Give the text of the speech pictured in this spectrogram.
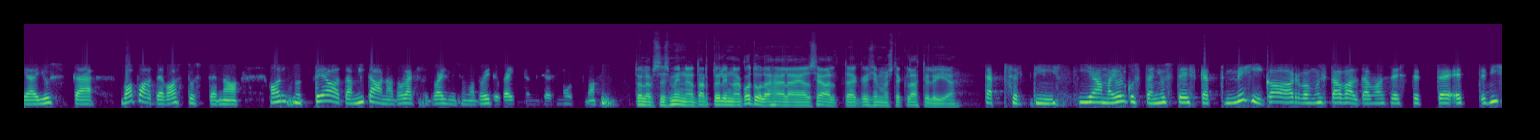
ja just äh, vabade vastustena andnud teada, mida nad oleksid valmis oma toidukäitumises muutma. tuleb siis minna Tartu linna kodulehele ja sealt küsimustik lahti lüüa täpselt nii ja ma julgustan just eeskätt mehi ka arvamust avaldama, sest et, et mis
